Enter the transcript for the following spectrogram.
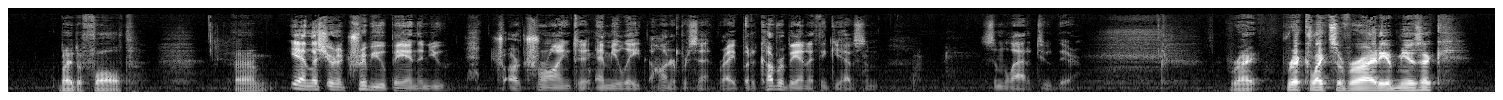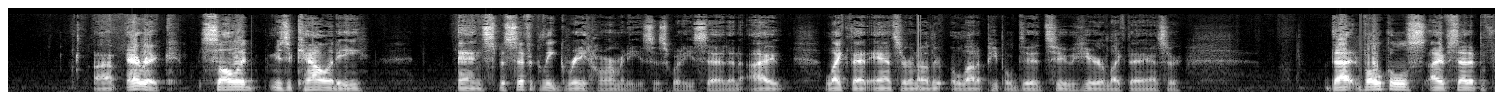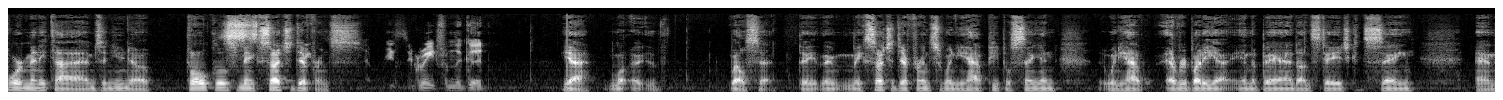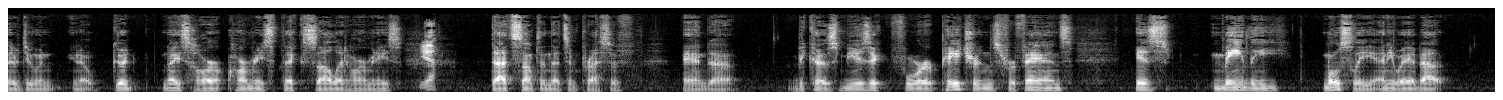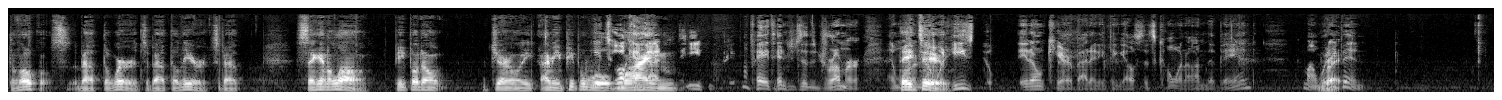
by default. Um, Yeah, unless you're in a tribute band, then you are trying to emulate 100%, right? But a cover band, I think you have some some latitude there. Right. Rick likes a variety of music. Um, Eric, solid musicality and specifically great harmonies is what he said. And I like that answer, and other a lot of people did too here like that answer. That vocals, I've said it before many times, and you know, vocals make such a difference. It's the great from the good. Yeah, uh, well said. They they make such a difference when you have people singing, when you have everybody in the band on stage can sing, and they're doing you know good, nice har- harmonies, thick, solid harmonies. Yeah. That's something that's impressive, and uh, because music for patrons, for fans, is mainly, mostly anyway, about the vocals, about the words, about the lyrics, about singing along. People don't generally. I mean, people will you talking about? mime. He- People pay attention to the drummer and They do. what he's doing. They don't care about anything else that's going on in the band. Come on, where Right. you been?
